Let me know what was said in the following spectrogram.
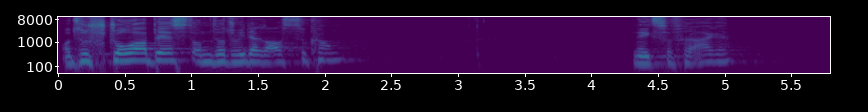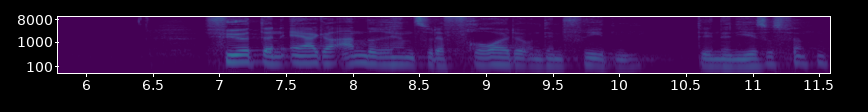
und so stur bist, um dort wieder rauszukommen? Nächste Frage. Führt dein Ärger andere hin zu der Freude und dem Frieden, den wir in Jesus finden?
